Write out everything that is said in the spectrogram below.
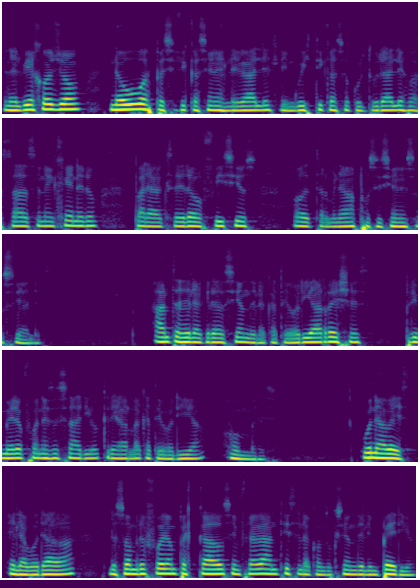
En el viejo yo no hubo especificaciones legales, lingüísticas o culturales basadas en el género para acceder a oficios o determinadas posiciones sociales. Antes de la creación de la categoría reyes, primero fue necesario crear la categoría hombres. Una vez elaborada, los hombres fueron pescados infragantis en la conducción del imperio,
